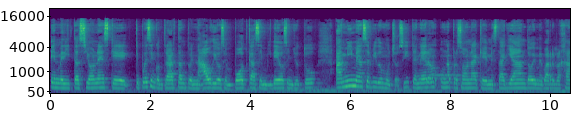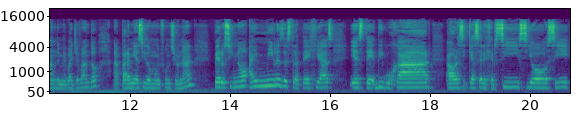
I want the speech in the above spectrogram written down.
en meditaciones que, que, puedes encontrar tanto en audios, en podcasts, en videos, en YouTube. A mí me ha servido mucho, ¿sí? Tener una persona que me está guiando y me va relajando y me va llevando, ah, para mí ha sido muy funcional pero si no, hay miles de estrategias, este, dibujar, ahora sí que hacer ejercicio, sí,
